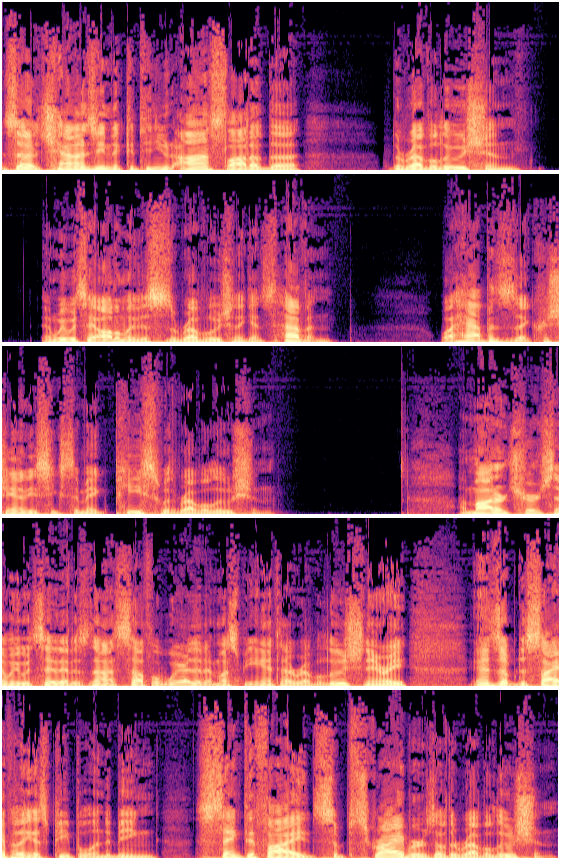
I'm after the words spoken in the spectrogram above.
instead of challenging the continued onslaught of the the revolution, and we would say ultimately this is a revolution against heaven. What happens is that Christianity seeks to make peace with revolution. A modern church, then we would say that is not self aware that it must be anti revolutionary, ends up discipling its people into being sanctified subscribers of the revolution.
